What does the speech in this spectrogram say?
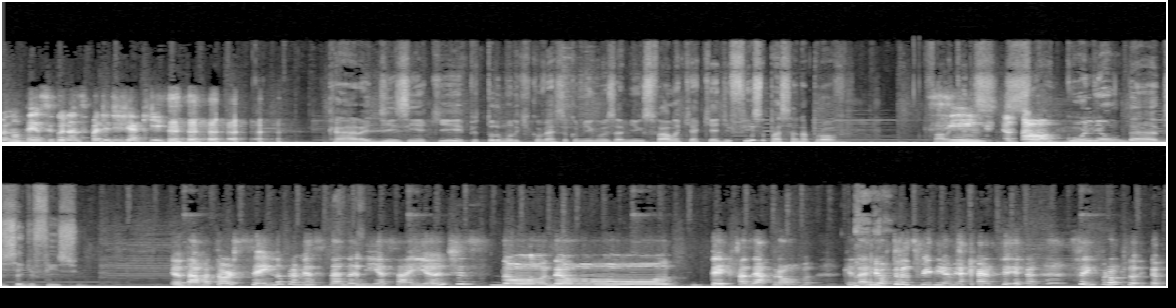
eu não tenho segurança para dirigir aqui. Cara, dizem aqui, todo mundo que conversa comigo, meus amigos, falam que aqui é difícil passar na prova. Fala Sim, que eles tô... se orgulham da, de ser difícil. Eu tava torcendo pra minha cidadania sair antes do, de eu ter que fazer a prova. Que daí eu transferia minha carteira sem problema.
